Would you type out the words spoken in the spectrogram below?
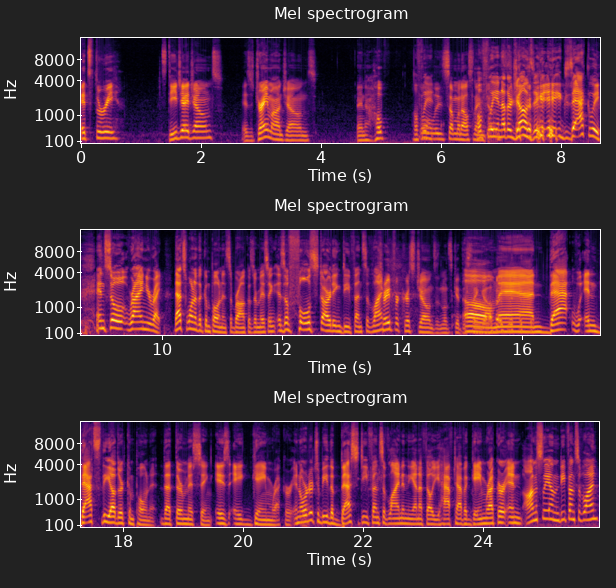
it's three. It's DJ Jones, it's Dre'Mont Jones, and hope Hopefully, hopefully someone else named hopefully Jones. another Jones. exactly. And so, Ryan, you're right. That's one of the components the Broncos are missing is a full starting defensive line. Trade for Chris Jones and let's get this thing Oh going. man, that and that's the other component that they're missing is a game wrecker. In order to be the best defensive line in the NFL, you have to have a game wrecker. And honestly, on the defensive line,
